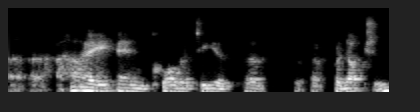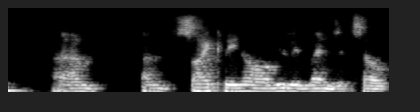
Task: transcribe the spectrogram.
a, a high-end quality of, of, of production. Um, and CyClean-R really lends itself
